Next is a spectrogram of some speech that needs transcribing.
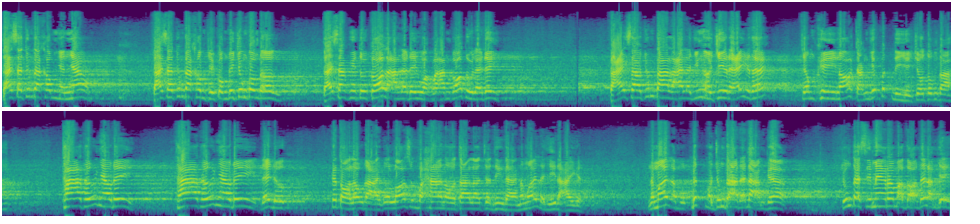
Tại sao chúng ta không nhìn nhau? Tại sao chúng ta không chịu cùng đi chung con đường? Tại sao khi tôi có là anh lại đi hoặc là anh có, tôi lại đi? Tại sao chúng ta lại là những người chia rẽ như thế? Trong khi nó chẳng giúp ích gì cho chúng ta tha thứ nhau đi, tha thứ nhau đi để được cái tòa lâu đài của Allah subhanahu wa ta'ala trên thiên đàng. Nó mới là vĩ đại kìa. Nó mới là mục đích mà chúng ta đã làm kìa. Chúng ta xi men Ramadan để làm gì?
